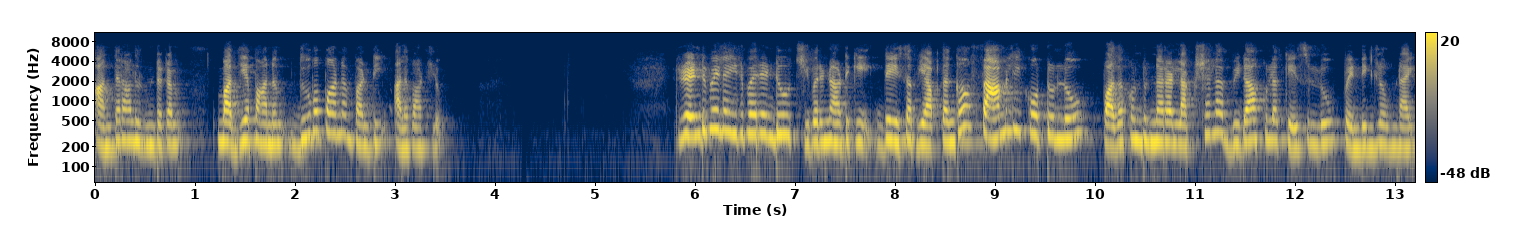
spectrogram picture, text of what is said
అంతరాలు ఉండటం మద్యపానం ధూమపానం వంటి అలవాట్లు. రెండు వేల ఇరవై రెండు చివరి నాటికి దేశవ్యాప్తంగా ఫ్యామిలీ కోర్టుల్లో పదకొండున్నర లక్షల విడాకుల కేసులు పెండింగ్లో ఉన్నాయి.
